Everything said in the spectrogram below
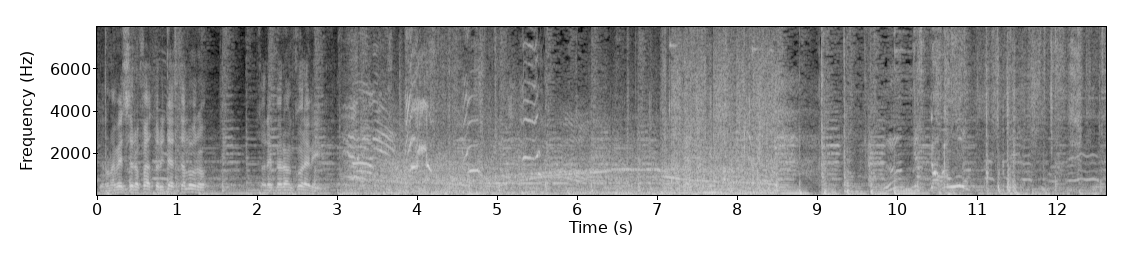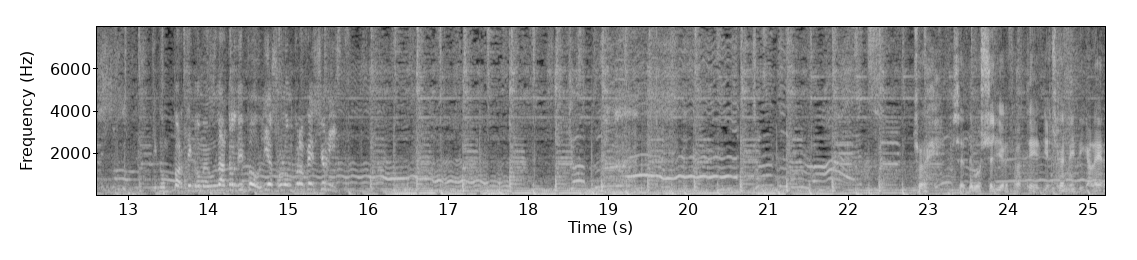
Se non avessero fatto di testa loro, sarebbero ancora vivi. Ti comporti come un ladro di polli, io sono un professionista. Se devo scegliere fra te e dieci anni di galera,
